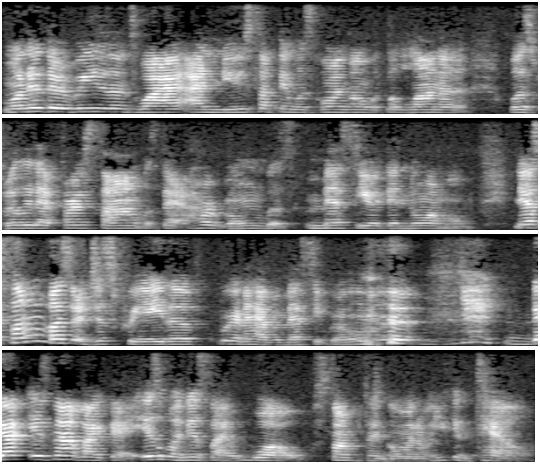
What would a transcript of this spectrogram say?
One of the reasons why I knew something was going on with Alana was really that first sign was that her room was messier than normal. Now, some of us are just creative. We're going to have a messy room. that is not like that. It's when it's like, whoa, something going on. You can tell.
